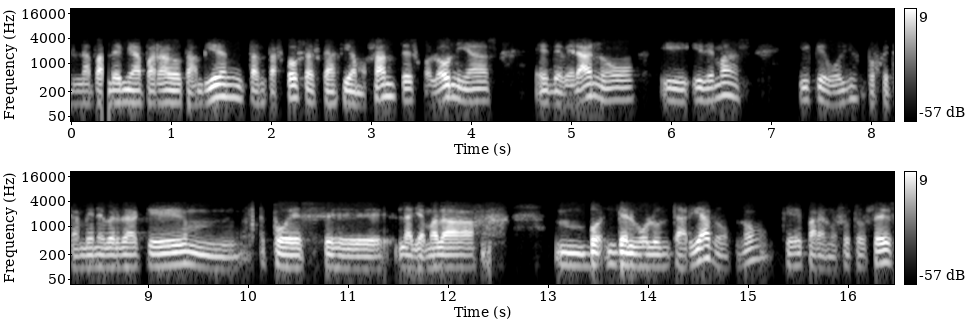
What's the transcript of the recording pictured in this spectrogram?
la pandemia ha parado también tantas cosas que hacíamos antes colonias eh, de verano y, y, demás. Y que oye pues que también es verdad que mm, pues eh, la llamada mm, del voluntariado no que para nosotros es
